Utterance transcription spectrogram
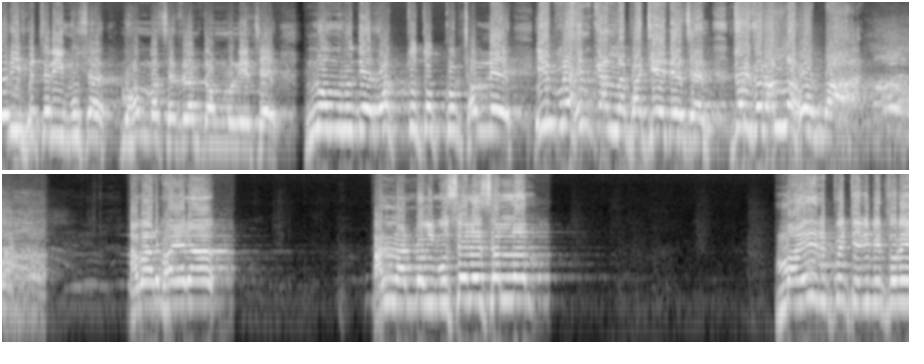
ওরই ভেতরেই মুসা, মোহাম্মদ সাল্লাম জন্ম নিয়েছে। নমরুদের রক্ত চক্ষুর সামনে ইব্রাহিমকে আল্লাহ পাঠিয়ে দিয়েছেন। জোর আল্লাহ আকবার। আমার ভাইয়েরা আল্লাহ নবী মুসা সাল্লাম মায়ের পেটের ভেতরে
